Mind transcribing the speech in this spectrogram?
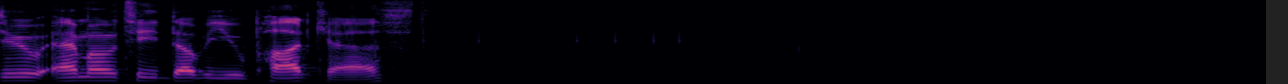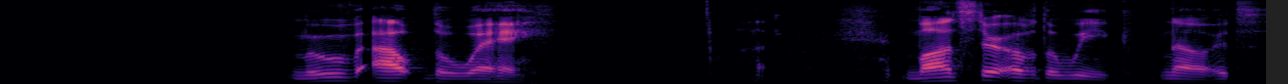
do MOTW podcast. Move out the way. Monster of the week. No, it's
